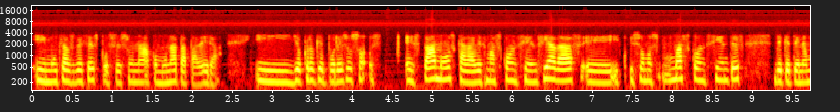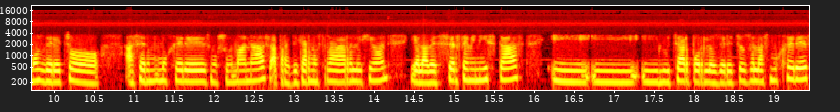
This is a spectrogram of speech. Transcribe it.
Y muchas veces pues es una como una tapadera. Y yo creo que por eso estamos cada vez más concienciadas eh, y, somos más conscientes de que tenemos derecho a ser mujeres musulmanas, a practicar nuestra religión y a la vez ser feministas y, luchar por los derechos de las mujeres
